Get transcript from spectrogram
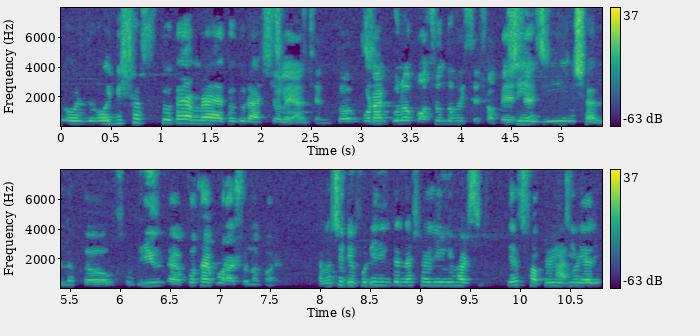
ওই- বিশ্বস্ততায় আমরা এত দূর আসছি। চলে আসছেন। তো প্রোডাক্টগুলো পছন্দ হয়েছে শপে জি এসে? জি ইনশাল্লাহ তো view- কোথায় পড়াশোনা করেন? আমি হচ্ছে ডেফোডিল ইন্টারন্যাশনাল ইউনিভার্সিটিতে সফটওয়্যার ইঞ্জিনিয়ারিং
